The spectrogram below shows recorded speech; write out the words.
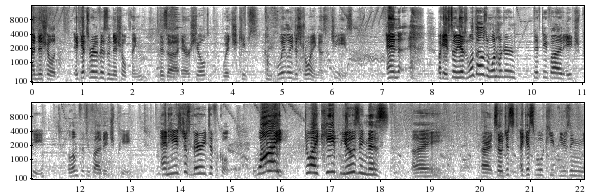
initial it gets rid of his initial thing, his uh, air shield, which keeps completely destroying us. Jeez. And okay, so he has 1,155 HP, 1155 HP, and he's just very difficult. Why do I keep using this? I. All right, so just I guess we'll keep using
